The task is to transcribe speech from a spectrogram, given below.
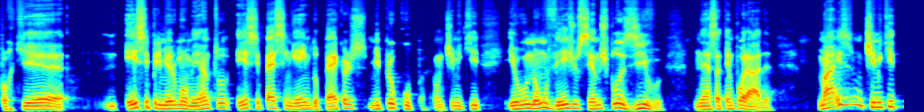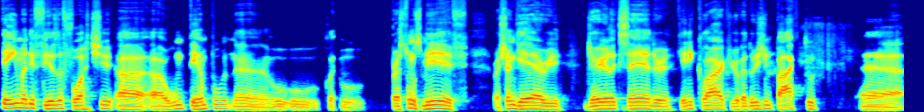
porque esse primeiro momento, esse passing game do Packers me preocupa. É um time que eu não vejo sendo explosivo nessa temporada. Mas um time que tem uma defesa forte há, há algum tempo, né? O, o, o Preston Smith, Rashan Gary, Jerry Alexander, Kenny Clark, jogadores de impacto. É...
